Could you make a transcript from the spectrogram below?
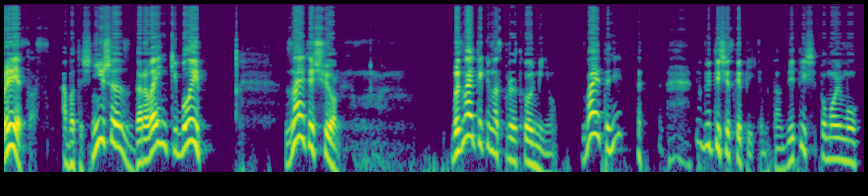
Вас! Або точніше, здоровенькі були. Знаєте що? Ви знаєте, який у нас прожитковий мінімум? Знаєте, ні? Ну, 2000 з копійками. Там 2000, по-моєму,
